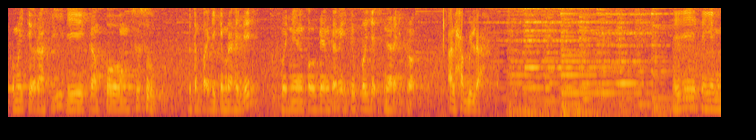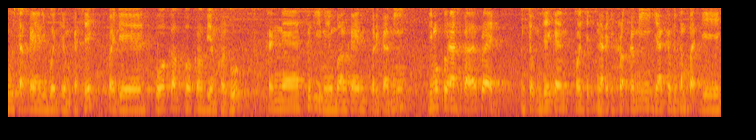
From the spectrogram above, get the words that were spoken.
komuniti orang asli di Kampung Susu bertempat di Cameron Highland. Sebenarnya program kami itu Projek Senarai Iqra. Alhamdulillah. Jadi saya ingin mengucapkan ribuan terima kasih kepada pewakaf-pewakaf Biang Kolbu kerana sudi menyumbangkan kepada kami 50 naskah Al-Quran untuk menjadikan projek senarai ikhrak kami yang akan bertempat di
